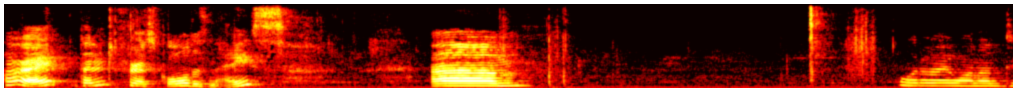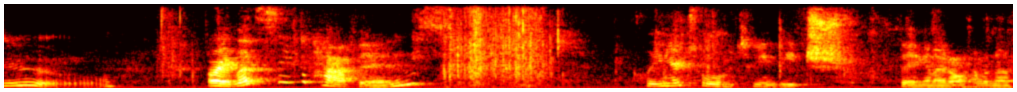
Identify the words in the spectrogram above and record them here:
All right, that interference gold is nice. Um, what do I want to do? All right, let's see what happens. Clean your tool in between each thing, and I don't have enough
